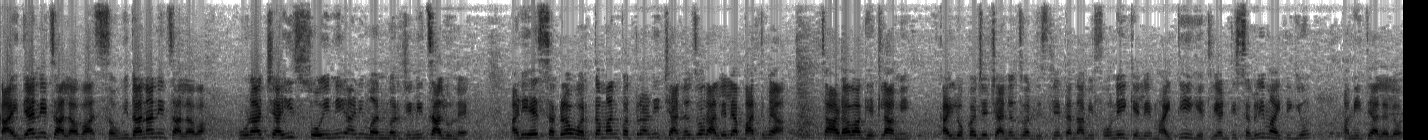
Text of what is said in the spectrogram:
कायद्याने चालावा संविधानाने चालावा. कुणाच्याही सोयीनी आणि मनमर्जीनी चालू नये. आणि हे सगळं वर्तमानपत्र आणि चॅनल्सवर आलेल्या बातम्याचा आढावा घेतला आम्ही. काही लोक जे चॅनल्सवर दिसले त्यांना आम्ही फोनही केले माहितीही घेतली आणि ती सगळी माहिती घेऊन आम्ही इथे आलेलो आहोत.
